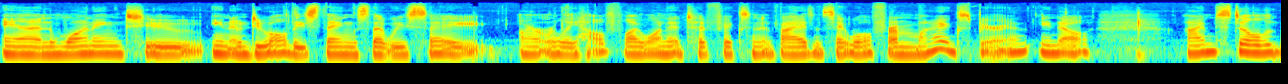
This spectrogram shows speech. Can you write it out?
And wanting to, you know, do all these things that we say aren't really helpful. I wanted to fix and advise and say, well, from my experience, you know, I'm still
